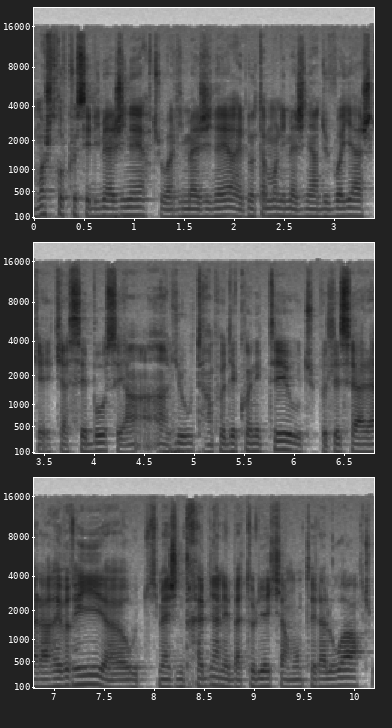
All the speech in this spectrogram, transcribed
moi je trouve que c'est l'imaginaire, tu vois, l'imaginaire, et notamment l'imaginaire du voyage qui est, assez beau. C'est un, lieu où tu es un peu déconnecté, où tu peux te laisser aller à la rêverie, où tu imagines très bien les bateliers qui remontaient la Loire. Tu,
